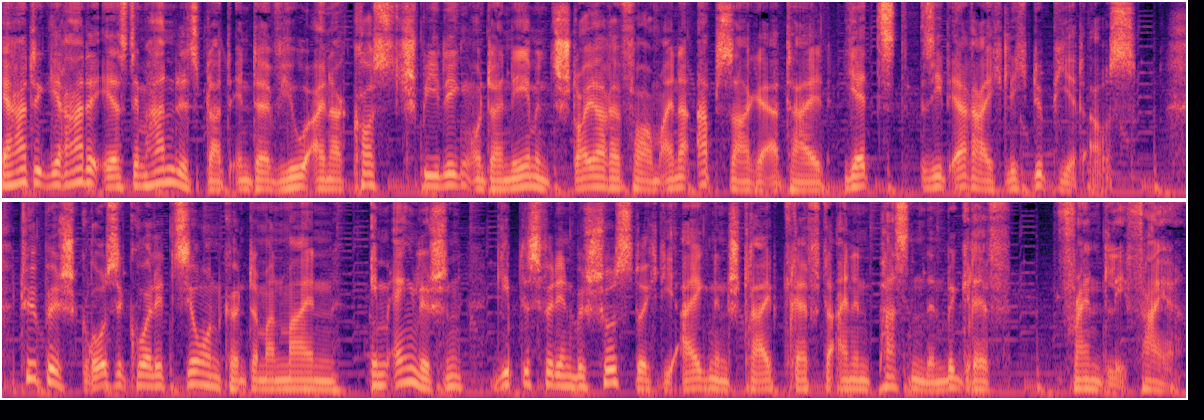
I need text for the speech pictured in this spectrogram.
Er hatte gerade erst im Handelsblatt-Interview einer kostspieligen Unternehmenssteuerreform eine Absage erteilt. Jetzt sieht er reichlich düpiert aus. Typisch große Koalition könnte man meinen. Im Englischen gibt es für den Beschuss durch die eigenen Streitkräfte einen passenden Begriff. Friendly Fire.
